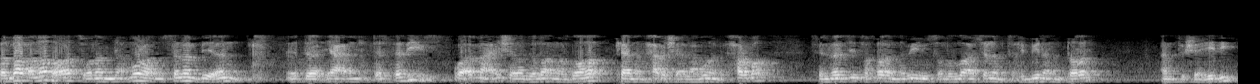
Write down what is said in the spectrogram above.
فالمرأة نظرت ولم يأمرها المسلم بأن يعني تستديس. وأما عائشة رضي الله عنها كان الحبشة يلعبون بالحربة. في المسجد فقال النبي صلى الله عليه وسلم تحبين أن ترى أن تشاهدي؟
